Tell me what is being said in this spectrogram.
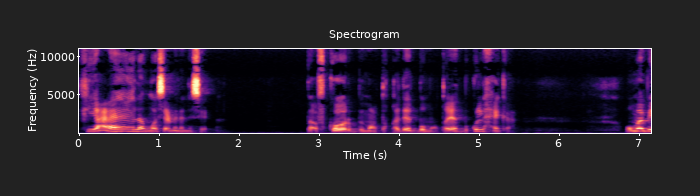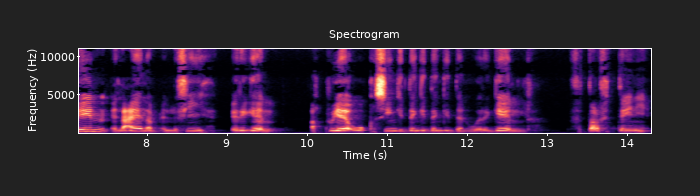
في عالم واسع من النساء. بأفكار بمعتقدات بمعطيات بكل حاجة. وما بين العالم اللي فيه رجال أقوياء وقاسيين جدا جدا جدا ورجال في الطرف التاني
